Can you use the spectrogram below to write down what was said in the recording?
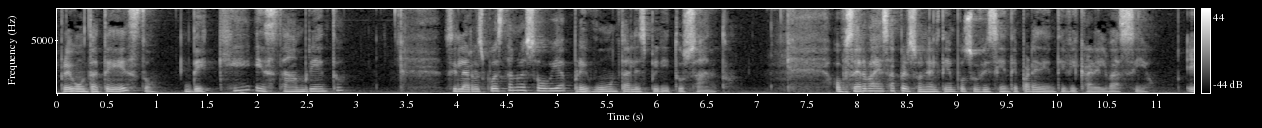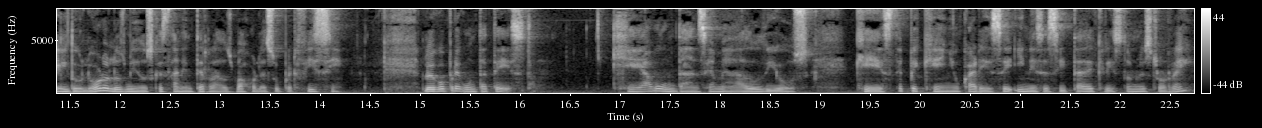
pregúntate esto. ¿De qué está hambriento? Si la respuesta no es obvia, pregunta al Espíritu Santo. Observa a esa persona el tiempo suficiente para identificar el vacío, el dolor o los miedos que están enterrados bajo la superficie. Luego pregúntate esto. ¿Qué abundancia me ha dado Dios que este pequeño carece y necesita de Cristo nuestro Rey?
